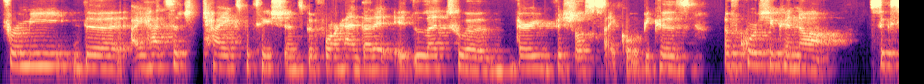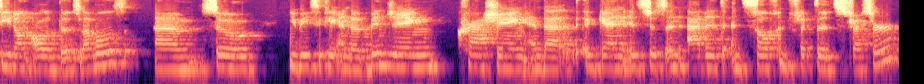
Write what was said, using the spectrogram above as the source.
For me, the I had such high expectations beforehand that it, it led to a very vicious cycle because of course you cannot succeed on all of those levels. Um, so you basically end up binging, crashing, and that again is just an added and self-inflicted stressor.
